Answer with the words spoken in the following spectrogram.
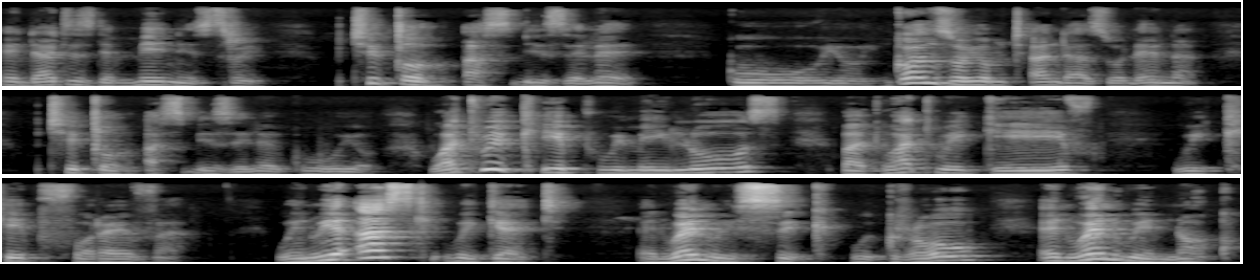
and that is the ministry uthixo asibizele kuyo. Inkonzo yomthandazo lena uthixo asibizele kuyo. What we keep we may lose but what we give we keep forever. When we ask we get. And when we seek we grow. And when we knock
